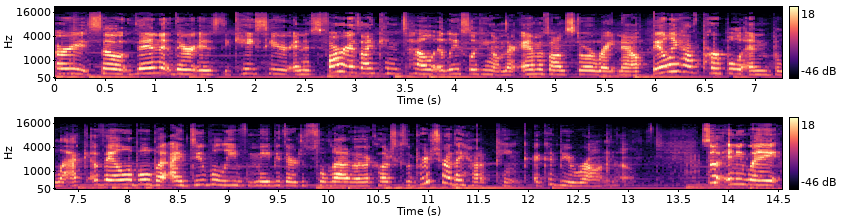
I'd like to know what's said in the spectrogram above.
Alright, so then there is the case here, and as far as I can tell, at least looking on their Amazon store right now, they only have purple and black available, but I do believe maybe they're just sold out of other colors, because I'm pretty sure they had a pink. I could be wrong, though. So anyway,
